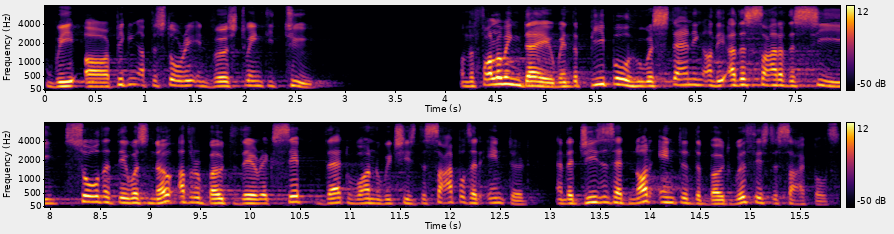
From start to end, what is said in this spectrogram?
we are picking up the story in verse 22. On the following day, when the people who were standing on the other side of the sea saw that there was no other boat there except that one which his disciples had entered, and that Jesus had not entered the boat with his disciples,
